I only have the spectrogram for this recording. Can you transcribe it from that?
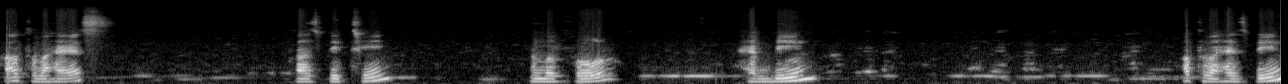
অথবা has plus V three number four have been অথবা has been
